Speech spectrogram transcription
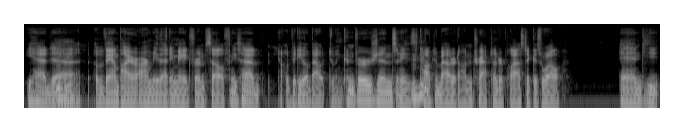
He had uh, Mhm. a vampire army that he made for himself, and he's had you know, a video about doing conversions, and he's Mhm. talked about it on Trapped Under Plastic as well. And he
